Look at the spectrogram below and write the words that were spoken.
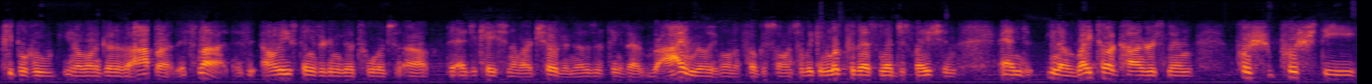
people who you know want to go to the opera, it's not. It's, all these things are going to go towards uh, the education of our children. Those are things that I really want to focus on. So we can look for this legislation, and you know, write to our congressman push push the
